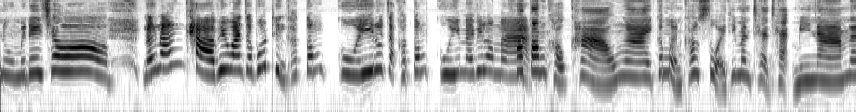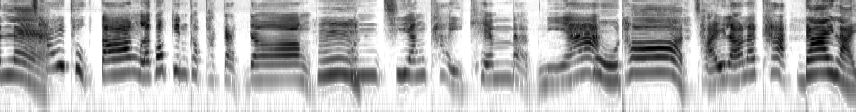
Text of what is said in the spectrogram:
หนูไม่ได้ชอบ น้องๆข่าวพี่วันจะพูดถึงข้าวต้มกุ้ย รู้จักข้าวต้มกุ้ยไหมพี่เรามาข้าวต้มขาวๆไงก็เหมือนข้าวสวยที่มันแฉะมีน้ำนั่นแหละใช่ถูกต้องแล้วก็กินกับผักกาดดองคุณเชียงไข่เค็มแบบเนี้ยหมูทอด ใช่แล้วละค่ะ ได้หลาย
